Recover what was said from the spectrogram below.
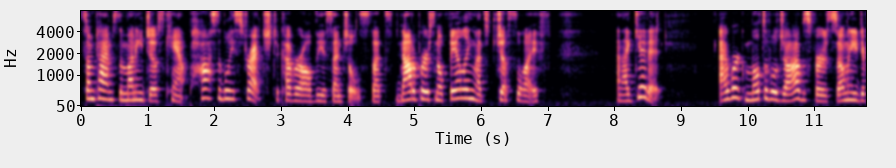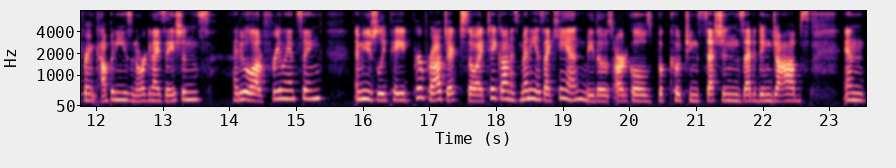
Sometimes the money just can't possibly stretch to cover all the essentials. That's not a personal failing, that's just life. And I get it. I work multiple jobs for so many different companies and organizations. I do a lot of freelancing. I'm usually paid per project, so I take on as many as I can, be those articles, book coaching sessions, editing jobs, and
